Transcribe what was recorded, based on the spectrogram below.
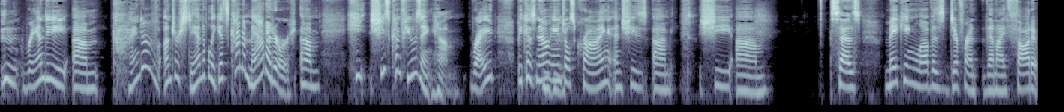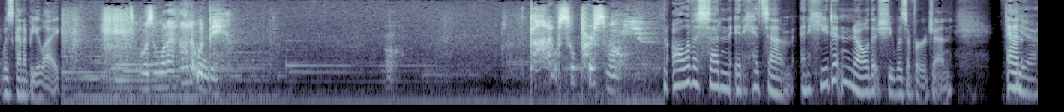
Randy um, kind of understandably gets kind of mad at her. Um, he she's confusing him, right? Because now Angel's crying and she's um, she um, says making love is different than I thought it was going to be like. It wasn't what I thought it would be. God, it was so personal. And all of a sudden it hits him and he didn't know that she was a virgin. And Yeah.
